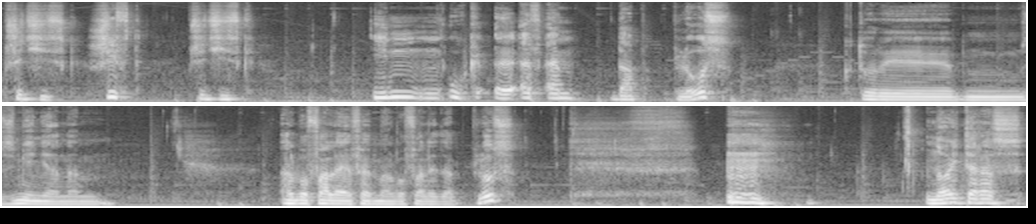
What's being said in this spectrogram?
przycisk Shift, przycisk in, UK, e, FM DAB+, który mm, zmienia nam albo falę FM, albo falę DAB+. No i teraz,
